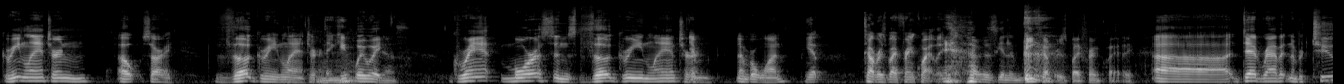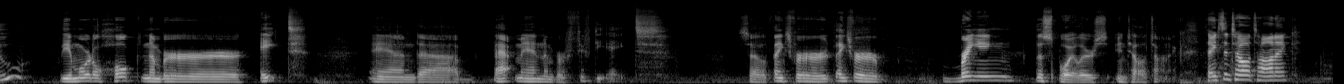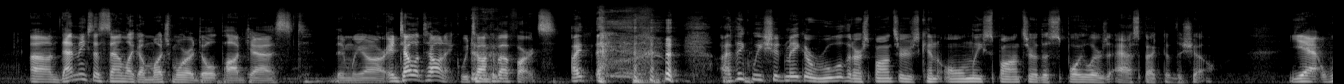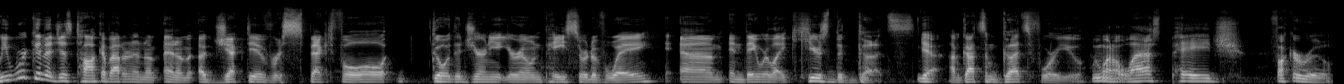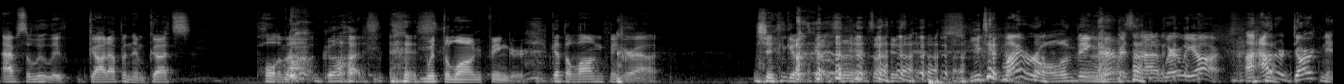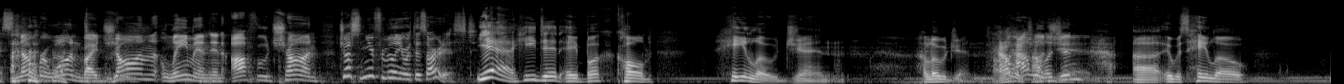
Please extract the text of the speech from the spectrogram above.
Green Lantern. Oh, sorry. The Green Lantern. Thank you. Wait, wait. Yes. Grant Morrison's The Green Lantern number one, Yep. Covers by Frank Whiteley. I was gonna be covers by Frank Quietly. uh, Dead Rabbit number two, The Immortal Hulk number eight, and uh, Batman number fifty-eight. So thanks for thanks for bringing the spoilers Intellatonic. Thanks, Intellatonic. Um, that makes us sound like a much more adult podcast than we are. Intellatonic, we talk about farts. I I think we should make a rule that our sponsors can only sponsor the spoilers aspect of the show. Yeah, we were gonna just talk about it in, a, in an objective, respectful, go the journey at your own pace sort of way. Um, and they were like, "Here's the guts. Yeah. I've got some guts for you." We want a last page fuckaroo. Absolutely, got up in them guts, pulled him out, Oh God. With the long finger. got the long finger out. Django's got his hands on his head. You took my role of being nervous about where we are. Uh, Outer Darkness, number one, by John Layman and Afu Chan. Justin, you're familiar with this artist. Yeah, he did a book called Halogen. Halogen. Halogen. Uh, it was Halo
